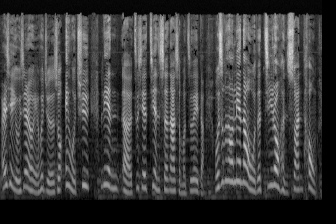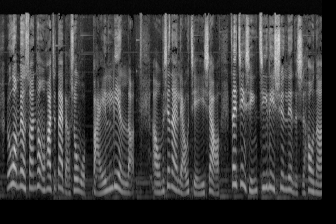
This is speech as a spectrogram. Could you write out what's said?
而且有些人也会觉得说，哎，我去练呃这些健身啊什么之类的，我是不是要练到我的肌肉很酸痛？如果没有酸痛的话，就代表说我白练了啊。我们先来了解一下哦，在进行肌力训练的时候呢，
